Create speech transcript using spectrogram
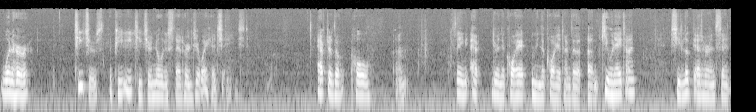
One of her teachers, the PE teacher, noticed that her joy had changed. After the whole um, thing, at, during the quiet, I mean the quiet time, the um, Q and A time, she looked at her and said,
